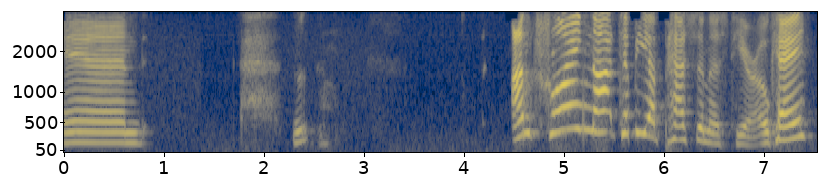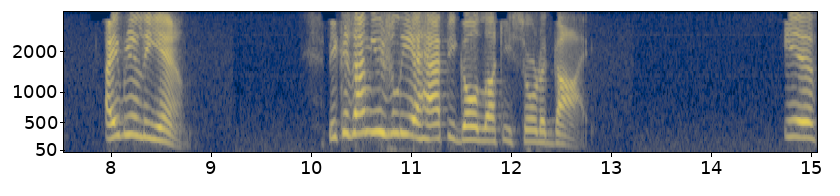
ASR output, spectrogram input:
And I'm trying not to be a pessimist here, okay? I really am. Because I'm usually a happy-go-lucky sort of guy. If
